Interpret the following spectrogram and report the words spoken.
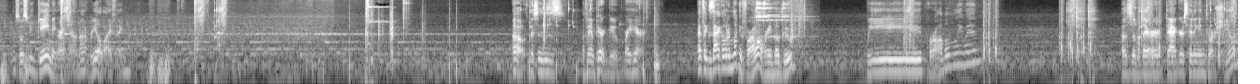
I'm supposed to be gaming right now, not real lifing. Oh, this is a vampiric goob right here. That's exactly what I'm looking for. I want rainbow goob. We probably win? Because of their daggers hitting into our shield?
